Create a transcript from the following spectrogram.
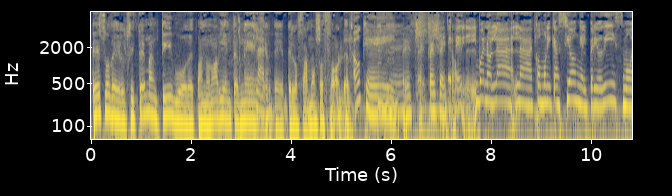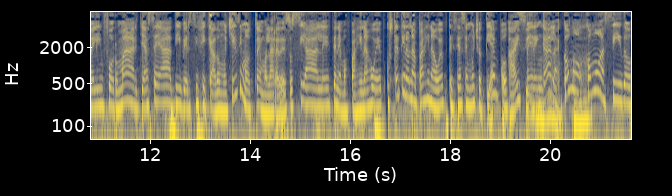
eso del sistema antiguo de cuando no había internet, Claro. de, de los famosos folders. Ok, perfe- perfecto. El- bueno, la, la comunicación, el periodismo, el informar ya se ha diversificado muchísimo. Tenemos las redes sociales, tenemos páginas web. Usted tiene una página web desde hace mucho tiempo. Ay, sí. Merengala, ¿cómo, ¿cómo ha sido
